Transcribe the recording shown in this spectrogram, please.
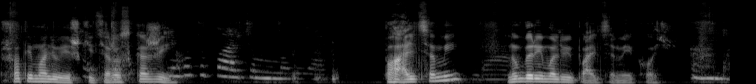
Що ти малюєш, кіця? Розкажи. Я хочу пальцем малювати. Пальцями? Да. Ну, бери малюй пальцями, як хочеш. А, да.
